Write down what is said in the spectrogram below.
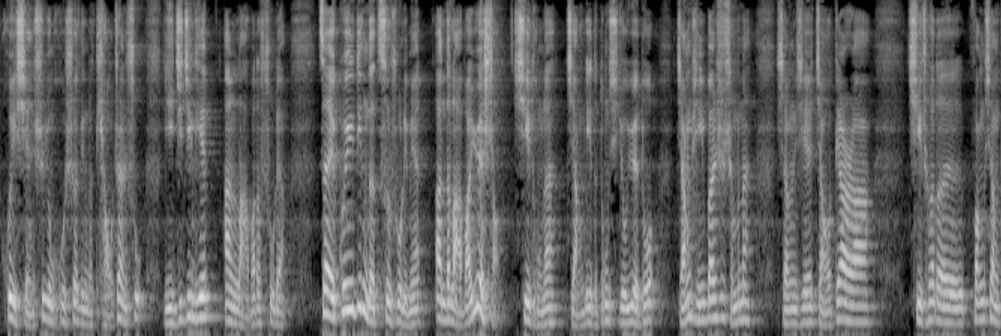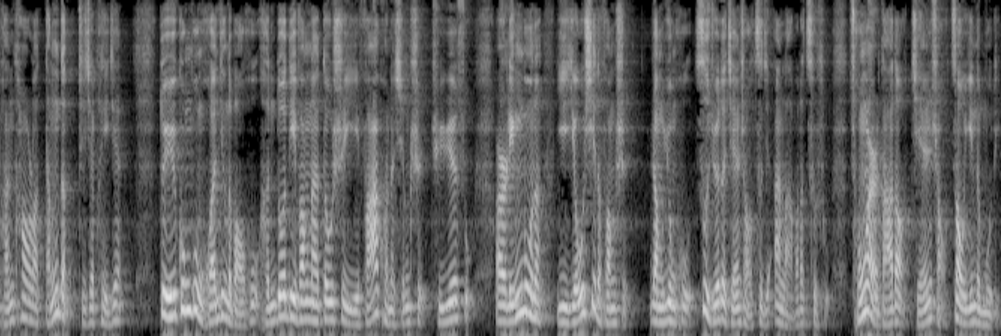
会显示用户设定的挑战数以及今天按喇叭的数量。在规定的次数里面按的喇叭越少，系统呢奖励的东西就越多。奖品一般是什么呢？像一些脚垫儿啊、汽车的方向盘套了等等这些配件。对于公共环境的保护，很多地方呢都是以罚款的形式去约束，而铃木呢以游戏的方式让用户自觉的减少自己按喇叭的次数，从而达到减少噪音的目的。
